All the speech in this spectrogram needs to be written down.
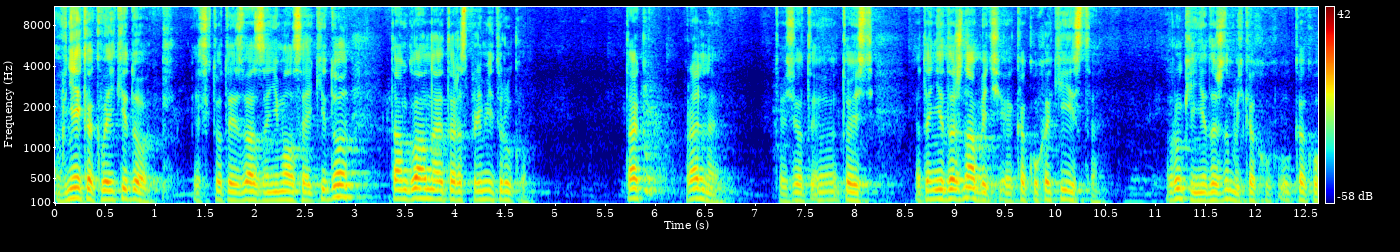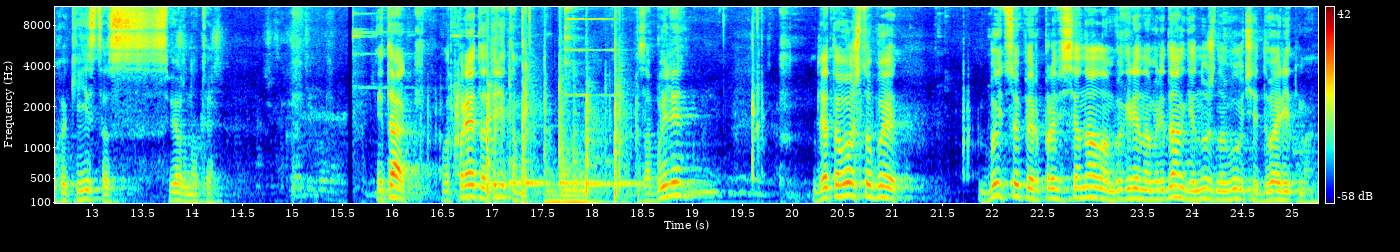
в ней как в айкидо. Если кто-то из вас занимался айкидо, там главное это распрямить руку. Так? Правильно? То есть, вот, э, то есть это не должна быть э, как у хоккеиста. Руки не должны быть как у, как у хоккеиста свернуты. Итак, вот про этот ритм забыли. Для того, чтобы быть суперпрофессионалом в игре на мриданге, нужно выучить два ритма.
